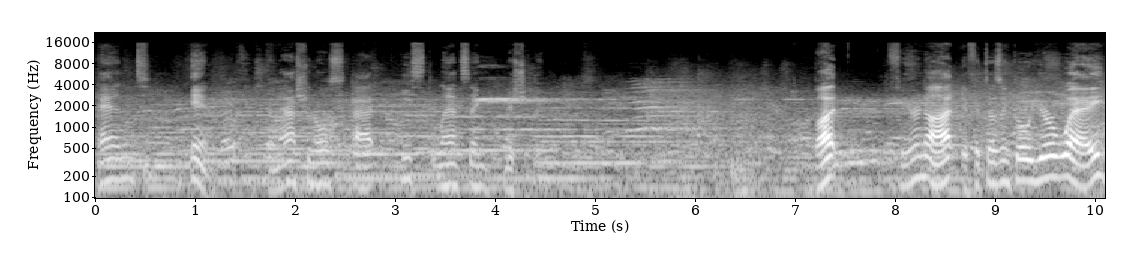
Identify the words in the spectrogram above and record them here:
and in. The Nationals at East Lansing, Michigan. But fear not, if it doesn't go your way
